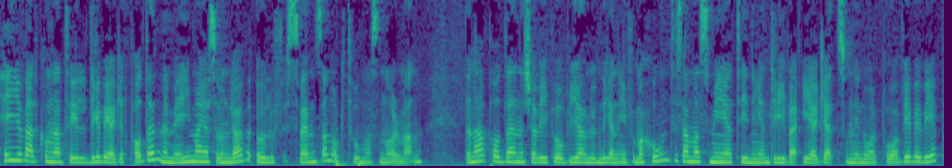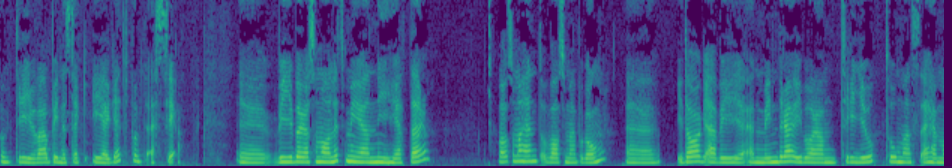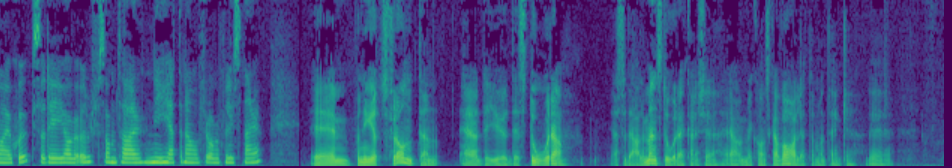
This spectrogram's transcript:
Hej och välkomna till Driv eget-podden med mig Maja Sundlöv, Ulf Svensson och Thomas Norman. Den här podden kör vi på Björn Lundén Information tillsammans med tidningen Driva eget som ni når på www.driva-eget.se. Eh, vi börjar som vanligt med nyheter, vad som har hänt och vad som är på gång. Eh, idag är vi en mindre i våran trio. Thomas är hemma och är sjuk så det är jag och Ulf som tar nyheterna och frågor från lyssnare. Eh, på nyhetsfronten är det ju det stora, alltså det allmänt stora kanske, är amerikanska valet om man tänker. Det,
